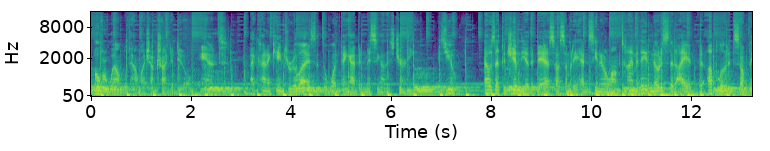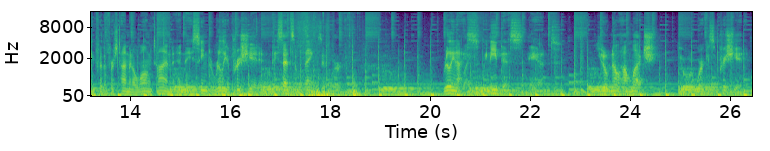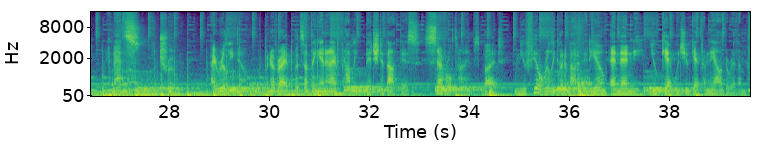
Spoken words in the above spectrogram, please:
overwhelmed with how much I'm trying to do. And I kind of came to realize that the one thing I've been missing on this journey is you. I was at the gym the other day. I saw somebody I hadn't seen in a long time, and they had noticed that I had uploaded something for the first time in a long time, and they seemed to really appreciate it. They said some things that were really nice. We need this, and you don't know how much your work is appreciated. And that's true. I really don't. Whenever I put something in, and I've probably bitched about this several times, but when you feel really good about a video and then you get what you get from the algorithm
